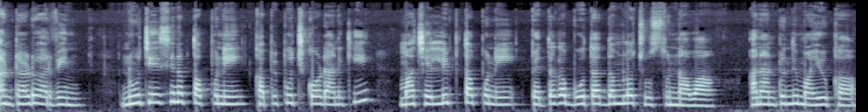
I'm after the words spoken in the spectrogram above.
అంటాడు అరవింద్ నువ్వు చేసిన తప్పుని కప్పిపుచ్చుకోవడానికి మా చెల్లి తప్పుని పెద్దగా భూతద్దంలో చూస్తున్నావా? అని అంటుంది మయూక.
